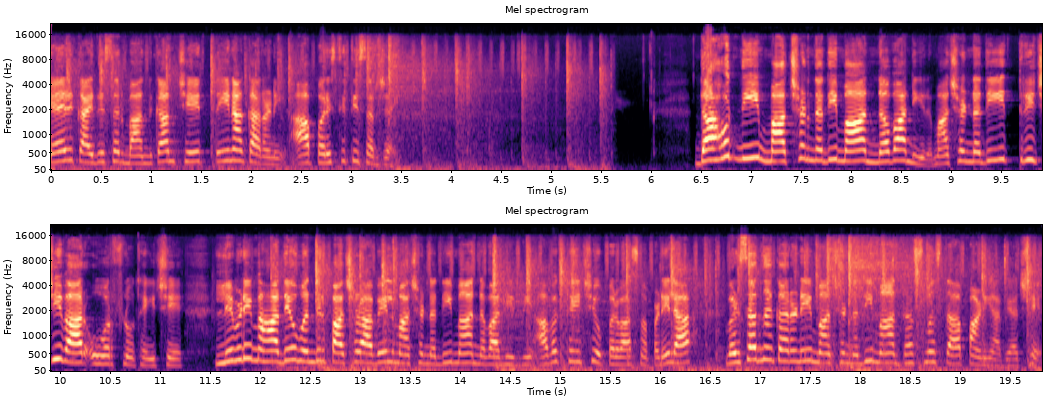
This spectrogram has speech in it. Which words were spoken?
ગેરકાયદેસર બાંધકામ છે તેના કારણે આ પરિસ્થિતિ સર્જાઈ. દાહોદની માછણ નદીમાં નવા નીર. માછણ નદી ત્રીજી વાર ઓવરફ્લો થઈ છે. લીમડી મહાદેવ મંદિર પાછળ આવેલ માછણ નદીમાં નવા નીરની આવક થઈ છે. ઉપરવાસમાં પડેલા વરસાદના કારણે માછણ નદીમાં ધસમસતા પાણી આવ્યા છે.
